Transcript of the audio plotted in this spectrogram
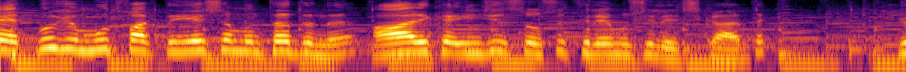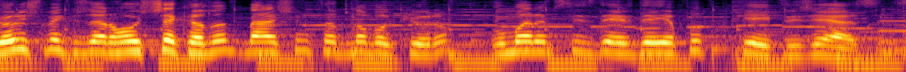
Evet bugün mutfakta yaşamın tadını harika incir soslu tiramisu ile çıkardık. Görüşmek üzere hoşça kalın. Ben şimdi tadına bakıyorum. Umarım siz de evde yapıp keyiflice yersiniz.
